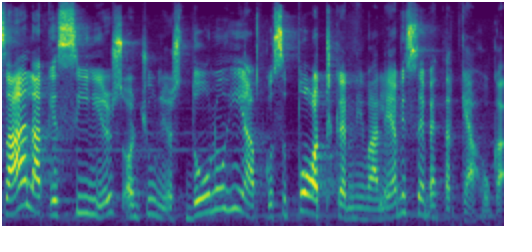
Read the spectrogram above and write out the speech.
साल आपके सीनियर्स और जूनियर्स दोनों ही आपको सपोर्ट करने वाले हैं। अब इससे बेहतर क्या होगा?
